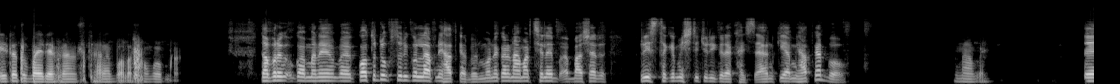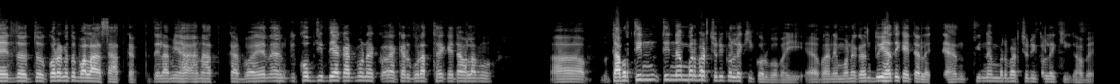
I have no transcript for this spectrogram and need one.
এটা তো ভাই রেফারেন্স ছাড়া বলা সম্ভব না। তারপরে মানে কতটুকু চুরি করলে আপনি হাত কাটবেন? মনে করেন আমার ছেলে বাসার ফ্রিজ থেকে মিষ্টি চুরি করে খাইছে। এখন কি আমি হাত কাটবো? না ভাই। তে কোরআনে বলা আছে হাত কাটতে। তাইলে আমি হাত কাটবো। এন এখন কি কবজি দিয়া কাটবো না একের গোড়ার থেকে ফেলামু? আ তারপর ৩ ৩ নাম্বার বার চুরি করলে কি করব ভাই? মানে মনে করেন ২ হাতই কাইটা লাইছে। এখন ৩ নাম্বার বার চুরি করলে কি হবে?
